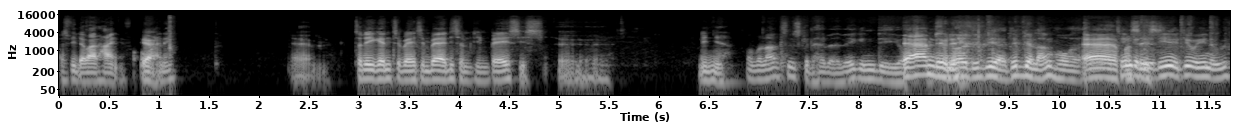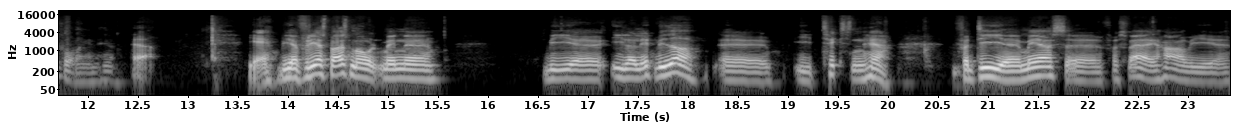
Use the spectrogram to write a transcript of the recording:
altså fordi der var et hegn i forvejen, ikke? Øhm, så det er igen tilbage til, hvad er ligesom din basis øh, linje? Og hvor lang tid skal det have været væk, inden det er i år? Ja, men det er jo noget, det. bliver, det bliver langhåret. Ja, jeg tænker, det, præcis. det, det, er jo en af udfordringerne her. Ja, vi har flere spørgsmål, men øh, vi øh, iler lidt videre øh, i teksten her, fordi øh, med os øh, fra Sverige har vi øh,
